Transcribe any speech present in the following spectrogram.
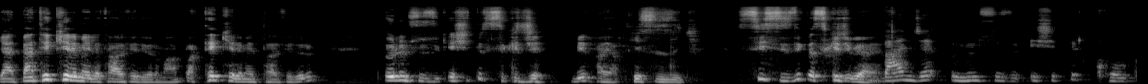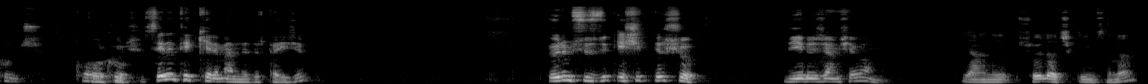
yani ben tek kelimeyle tarif ediyorum abi. Bak tek kelimeyle tarif ediyorum. Ölümsüzlük eşittir sıkıcı bir hayat. Hissizlik. Sissizlik ve sıkıcı bir hayat. Bence ölümsüzlük eşittir korkunç. Korku. Korkunç. Senin tek kelimen nedir kayıcı? Ölümsüzlük eşittir şu. Diyebileceğim bir şey var mı? Yani şöyle açıklayayım sana.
